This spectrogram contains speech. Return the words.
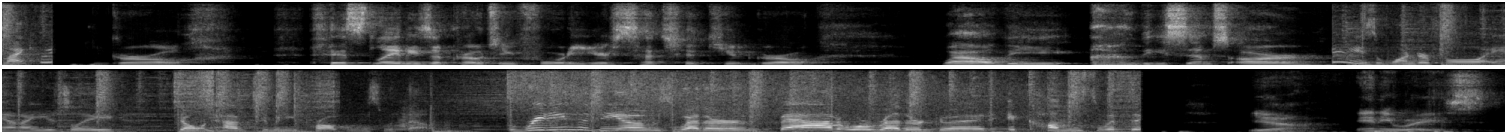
My community girl. This lady's approaching 40. You're such a cute girl. Wow, the the simps are He's wonderful, and I usually don't have too many problems with them. Reading the DMs, whether bad or rather good, it comes with it. Yeah. Anyways,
